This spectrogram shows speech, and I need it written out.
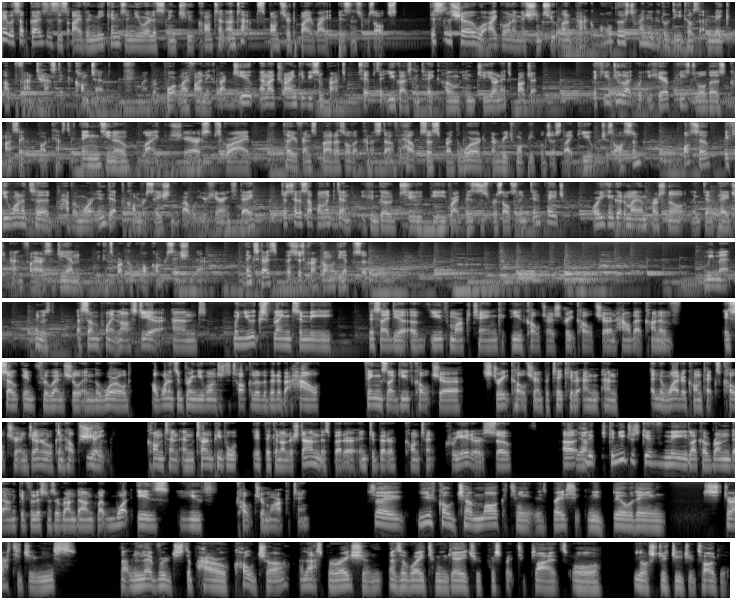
Hey, what's up, guys? This is Ivan Meakins, and you are listening to Content Untapped, sponsored by Write Business Results. This is the show where I go on a mission to unpack all those tiny little details that make up fantastic content. I report my findings back to you, and I try and give you some practical tips that you guys can take home into your next project. If you do like what you hear, please do all those classic podcasty things, you know, like, share, subscribe, tell your friends about us, all that kind of stuff. It helps us spread the word and reach more people just like you, which is awesome. Also, if you wanted to have a more in depth conversation about what you're hearing today, just hit us up on LinkedIn. You can go to the Write Business Results LinkedIn page, or you can go to my own personal LinkedIn page and fire us a DM. We can spark up a whole conversation there. Thanks, guys. Let's just crack on with the episode. We met think it was at some point last year. And when you explained to me this idea of youth marketing, youth culture, street culture, and how that kind of is so influential in the world, I wanted to bring you on just to talk a little bit about how things like youth culture, street culture in particular, and, and in the wider context, culture in general can help shape yeah. content and turn people, if they can understand this better, into better content creators. So uh, yeah. Luke, can you just give me like a rundown, give the listeners a rundown, like what is youth culture marketing? So youth culture marketing is basically building strategies that leverage the power of culture and aspiration as a way to engage with prospective clients or your strategic target.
